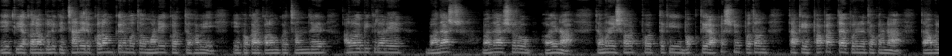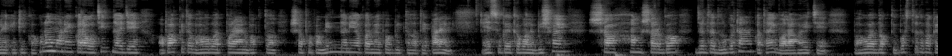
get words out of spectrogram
এই ক্রিয়াকলাপগুলিকে চাঁদের কলঙ্কের মতো মনে করতে হবে। এ প্রকার কলঙ্ক চন্দ্রের আলো বিকিরণের বাধা বাধাস্বরূপ হয় না। তেমনি সৎ পথ থেকে ভক্তের আকস্মিক পতন তাকে পাপাত্মায় পরিণত করে না। তা বলে এটি কখনো মনে করা উচিত নয় যে অপাকৃত ভগবত পরায়ণ ভক্ত সব রকম নিন্দনীয় কর্মে প্রবৃত্ত হতে পারেন। এই সুখে কেবল বিষয় সংসর্গ জনিত দুর্ঘটনার কথাই বলা হয়েছে। ভগবত ভক্তি বস্তুতভাবে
